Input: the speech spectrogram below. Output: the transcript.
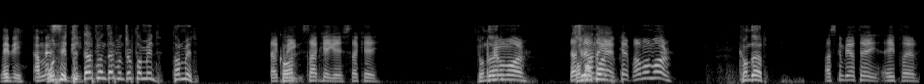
Maybe. I'm gonna One say mid, B. that one, that one, drop down mid. Down mid. Stack Go A, on. stack A, guys. Stack A. Come Okay, one down. more. That's One the more. under guy. Okay, one more. Come down. That's gonna be out A, A player.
